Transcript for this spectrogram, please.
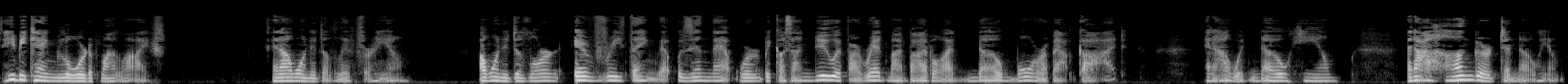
He became Lord of my life. And I wanted to live for Him. I wanted to learn everything that was in that word because I knew if I read my Bible, I'd know more about God and I would know Him. And I hungered to know Him.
